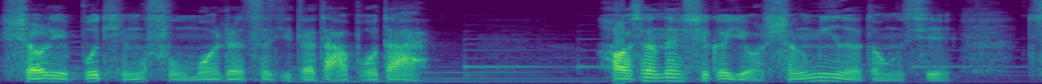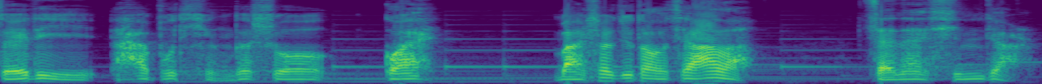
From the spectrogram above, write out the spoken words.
手里不停抚摸着自己的大布袋，好像那是个有生命的东西，嘴里还不停的说：“乖，马上就到家了，再耐心点儿。”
